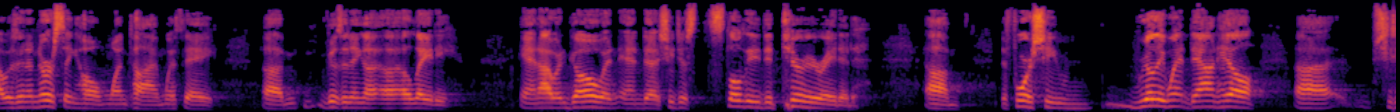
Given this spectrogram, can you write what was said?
I was in a nursing home one time with a um, visiting a, a, lady, and I would go, and, and uh, she just slowly deteriorated. Um, before she really went downhill, uh, she,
